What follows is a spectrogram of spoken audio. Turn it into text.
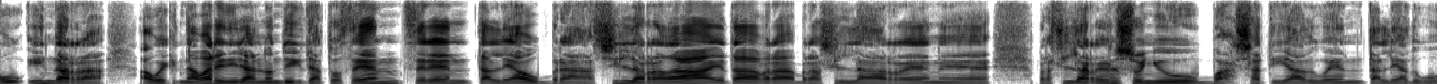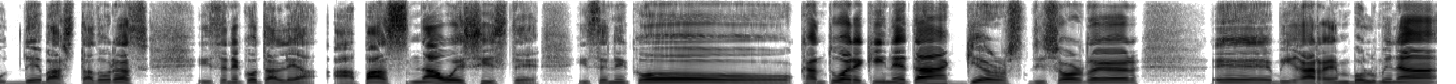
hau indarra, hauek nabari dira nondik dato zen, zeren talde hau Brasildarra da eta bra, Brasildarren, e, Brasildarren soinu basatia duen taldea dugu devastadoraz izeneko taldea. Apaz now existe izeneko kantuarekin eta Girls Disorder, e, bigarren volumena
